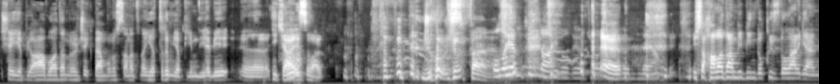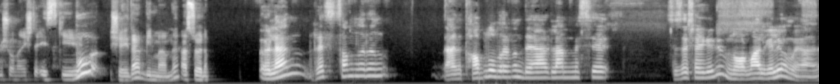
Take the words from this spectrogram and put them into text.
şey yapıyor. Aa bu adam ölecek ben bunun sanatına yatırım yapayım diye bir e, hikayesi var. George'un Süper. Olaya bütün dahil oluyor George Evet. ya. İşte havadan bir 1900 dolar gelmiş ona işte eski Bu şeyden bilmem ne. Ha söyle. ölen ressamların yani tablolarının değerlenmesi size şey geliyor mu? Normal geliyor mu yani?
